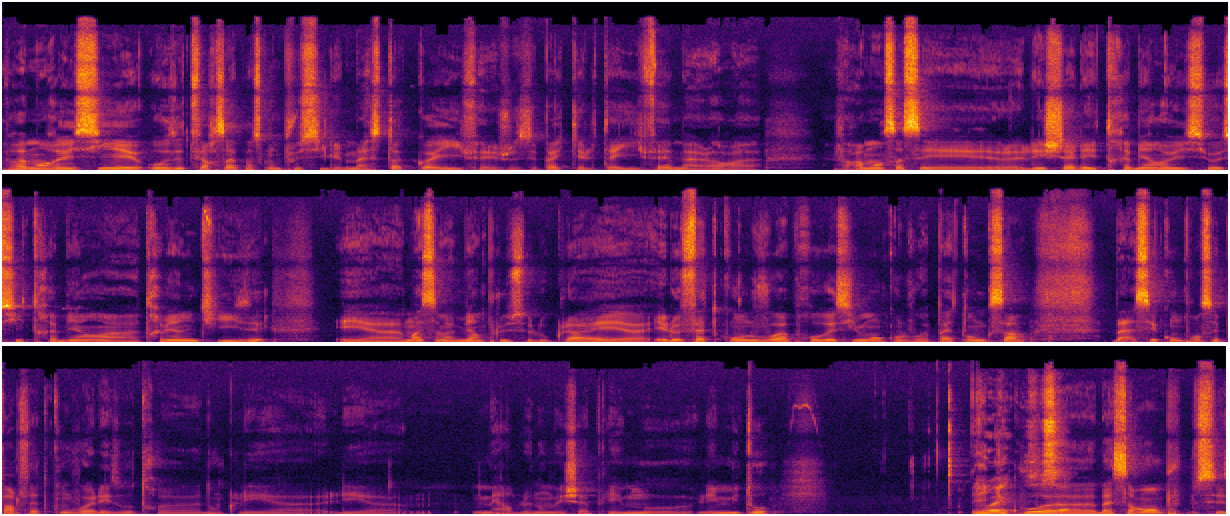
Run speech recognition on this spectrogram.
vraiment réussi et osé de faire ça parce qu'en plus il est mastoc quoi. Il fait je sais pas quelle taille il fait mais alors euh, vraiment ça c'est l'échelle est très bien réussie aussi très bien euh, très bien utilisée. Et euh, moi ça m'a bien plu ce look là et, euh, et le fait qu'on le voit progressivement qu'on le voit pas tant que ça bah, c'est compensé par le fait qu'on voit les autres donc les les merde le nom m'échappe les mots les mutos et Ouais, du coup, ça. euh, bah, ça rend ces,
